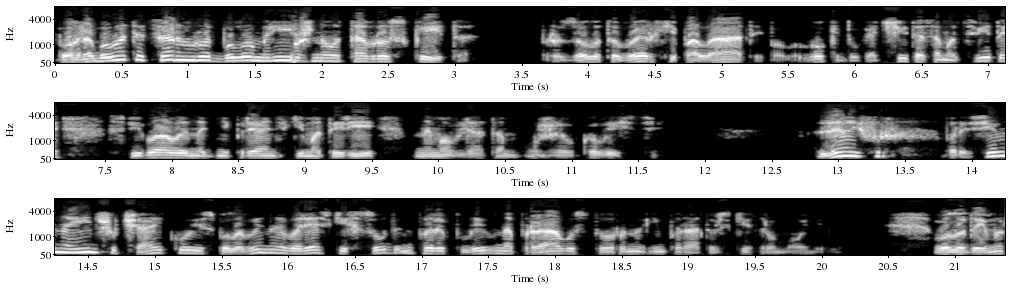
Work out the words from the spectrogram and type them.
Пограбувати царгород було мріжного тавроскита. Про золото верхи, палати, поволоки, дукачі та самоцвіти співали на дніпрянській матері немовлятам уже в колисці. Ляйфр пересів на іншу чайку і з половиною варязьких суден переплив на праву сторону імператорських дромонів. Володимир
